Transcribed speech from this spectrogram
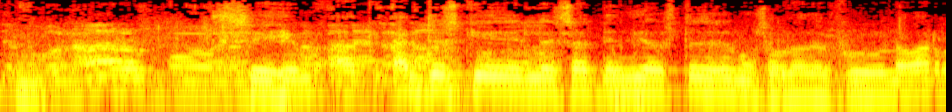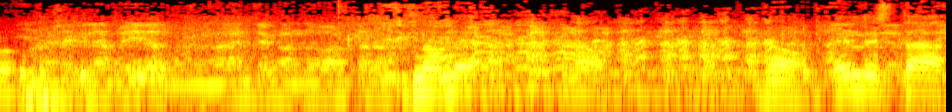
del fútbol navarro. Sí, antes que les atendía a ustedes hemos hablado del fútbol navarro. No sé qué le ha pedido, porque normalmente cuando va a estar... No, no, no, él está...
